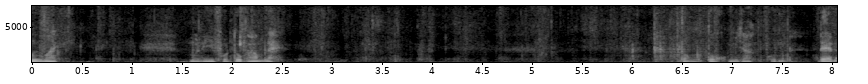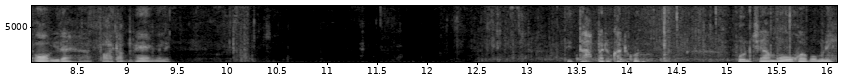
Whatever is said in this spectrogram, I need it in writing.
มือใหม่มือนี้ฝนตกห่ำเลยต้องตกมีชักฝนแดดออกอยู่ได้ฟ้าดังแห้งเลยติดตามไปดูกันทุกคนฝนแช่มโหค่อยผมนี่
